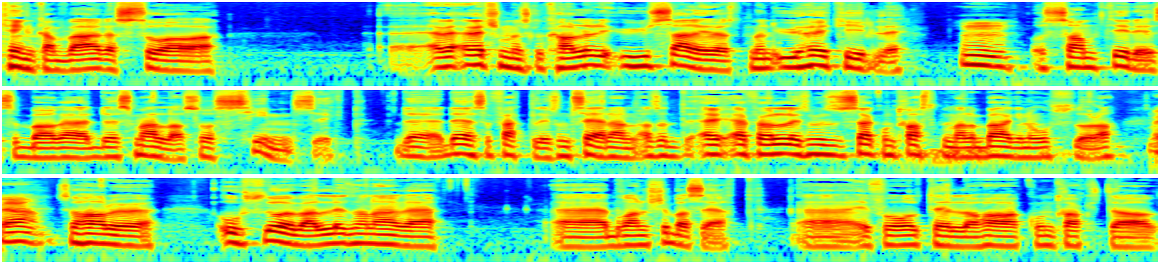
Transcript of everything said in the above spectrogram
Ting kan være så eh, jeg, vet, jeg, vet, ikke om jeg skal kalle det useriøst, men uhøytidelig. Mm. Og samtidig så bare Det smeller så sinnssykt. Det, det er så fett å liksom se den. Altså, jeg, jeg føler liksom Hvis du ser kontrasten mellom Bergen og Oslo, da, Ja. så har du Oslo er veldig sånn her eh, bransjebasert eh, i forhold til å ha kontrakter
